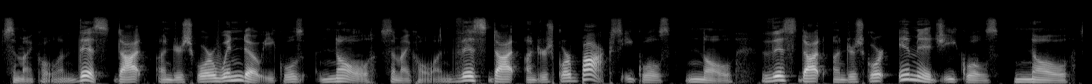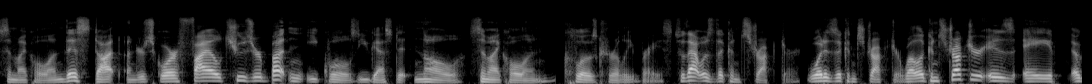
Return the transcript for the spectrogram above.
semicolon. This dot underscore window equals null semicolon. This dot underscore box equals null. This dot underscore image equals null semicolon. This dot underscore file chooser button equals you guessed it null semicolon. Close curly brace. So that was the constructor. What is a constructor? Well a constructor is a, a,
